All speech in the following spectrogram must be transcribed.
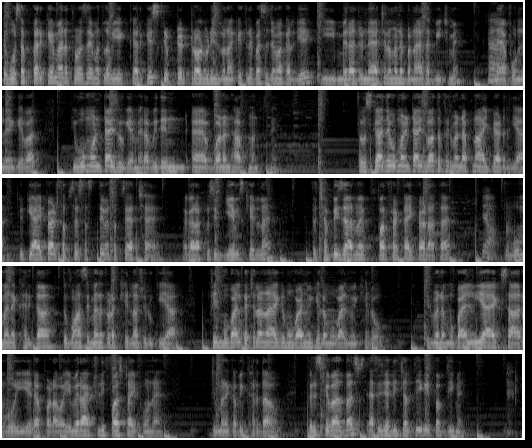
तो वो सब करके मैंने थोड़ा सा मतलब ये करके स्क्रिप्टेड ट्रॉल वीडियोस बना के इतने पैसे जमा कर लिए कि मेरा जो नया चैनल मैंने बनाया था बीच में हाँ। नया फ़ोन लेने के बाद कि वो मोनिटाइज हो गया मेरा within one and half month में। तो उसके बाद जब वो मोनिटाइज हुआ तो फिर मैंने अपना आईपैड लिया क्योंकि आईपैड सबसे सस्ते में सबसे अच्छा है। अगर आपको सिर्फ़ गेम्स खेलना है तो छब्बीस हज़ार में परफेक्ट आईपैड आता है। तो वो मैंने खरीदा तो वहाँ से मैंने थोड़ा खेलना शुरू किया। फिर मोबाइल का चलाना आया कि मोबाइल में खेलो मोबाइल में खेलो। फिर मैंने मोबाइल लिया एक सार वो ये रहा पड़ा हुआ। ये मेरा एक्चुअली फ़र्स्ट आईफोन है जो मैंने कभी खरीदा हो। फिर उसके बाद बस ऐसे जल्दी चलती गई पबजी में।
